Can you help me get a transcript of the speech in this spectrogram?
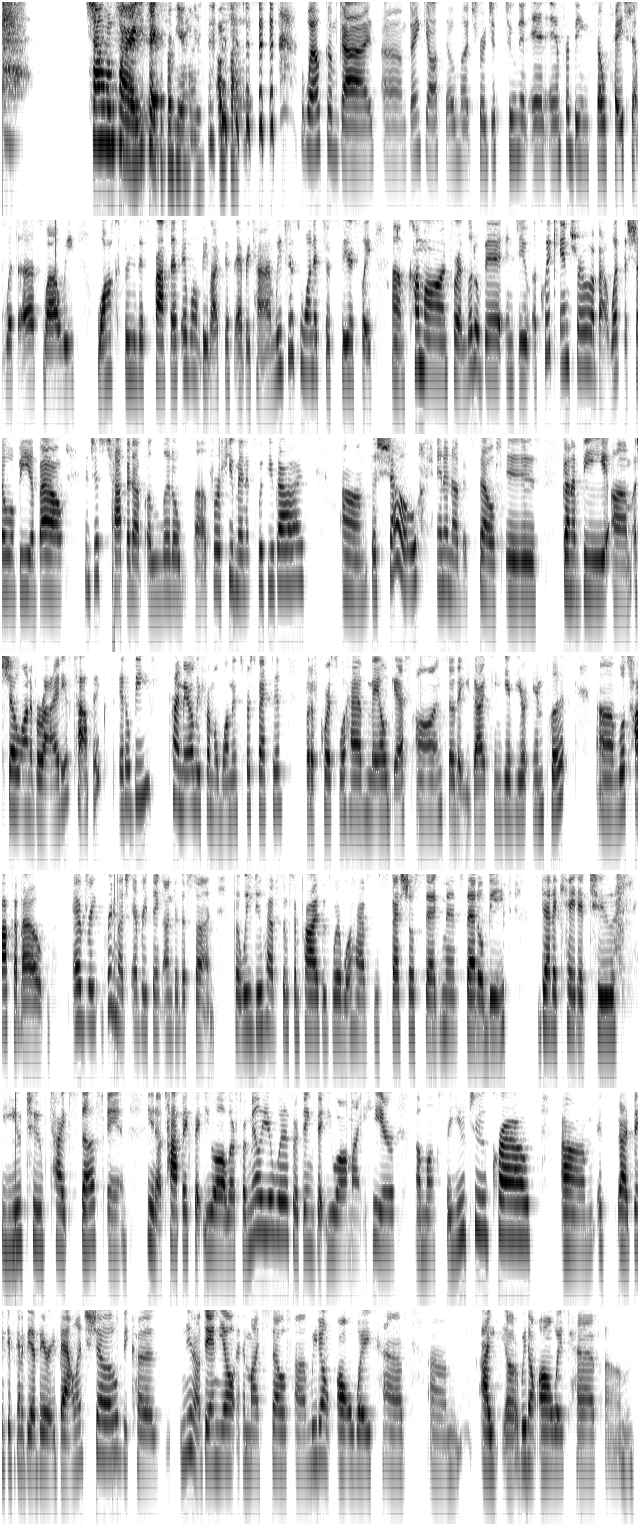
child, I'm tired. You take it from here, honey. I'm tired. Welcome, guys. Um, thank y'all so much for just tuning in and for being so patient with us while we walk through this process. It won't be like this every time. We just wanted to seriously um, come on for a little bit and do a quick intro about what the show will be about and just chop it up a little uh, for a few minutes with you guys. Um, the show, in and of itself, is going to be um, a show on a variety of topics. It'll be primarily from a woman's perspective, but of course, we'll have male guests on so that you guys can give your input. Um, we'll talk about every pretty much everything under the sun. But we do have some surprises where we'll have some special segments that'll be dedicated to YouTube type stuff and you know topics that you all are familiar with or things that you all might hear amongst the YouTube crowds. Um, it's I think it's going to be a very balanced show because you know Danielle and myself um, we don't always have um, I uh, we don't always have um,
